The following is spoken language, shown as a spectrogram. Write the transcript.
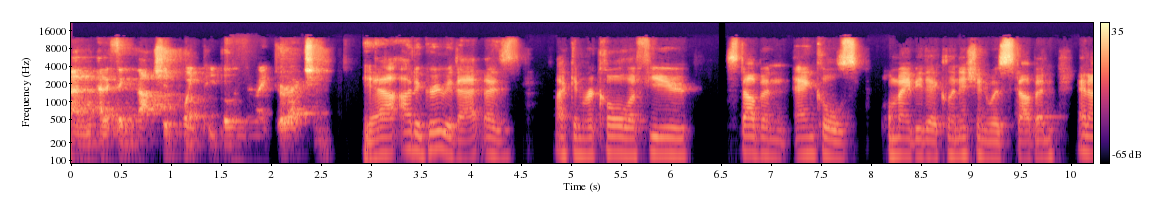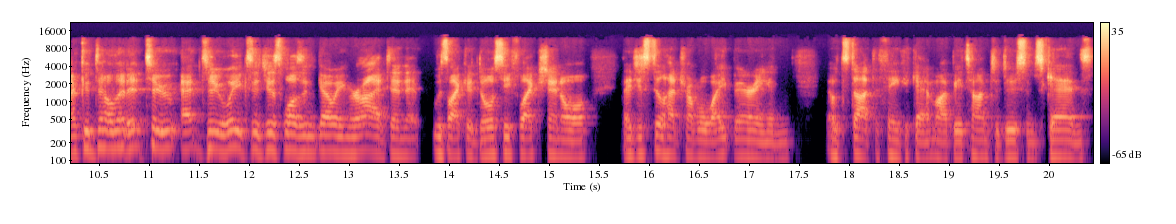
And, and I think that should point people in the right direction. Yeah, I'd agree with that. As I can recall a few stubborn ankles, or maybe their clinician was stubborn, and I could tell that at two at two weeks it just wasn't going right, and it was like a dorsiflexion, or they just still had trouble weight bearing, and I would start to think, okay, it might be time to do some scans.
